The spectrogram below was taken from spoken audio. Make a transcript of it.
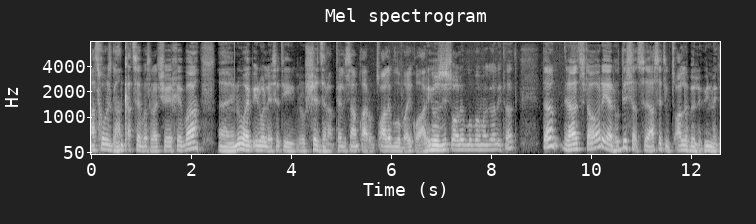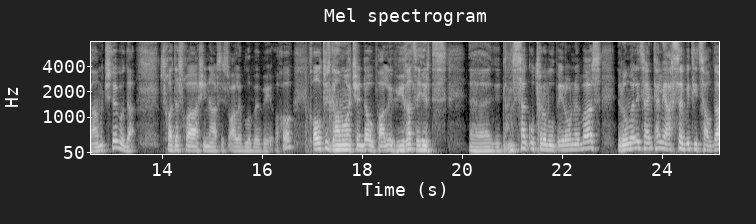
მაცხოვრის განკაცებას რაც შეეხება. ნუ აი პირველი ესეთი რომ შეძრა მთელი სამყარო წვალებლობა იყო არიოზის წვალებლობა მაგალითად და რაც თავარია, როდესაც ასეთი მწვალებელი ვინმე გამოჩნდებოდა, სხვადასხვა შინაარსის წვალებლობები იყო, ხო? ყოველთვის გამოაჩენდა უფალი ვიღაც ერთს განსაკუთრებულ პიროვნებას, რომელიც აი თალი არსებით იცავდა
